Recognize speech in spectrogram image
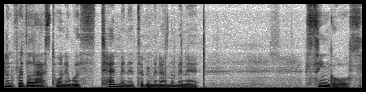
And for the last one it was 10 minutes every minute on the minute singles.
